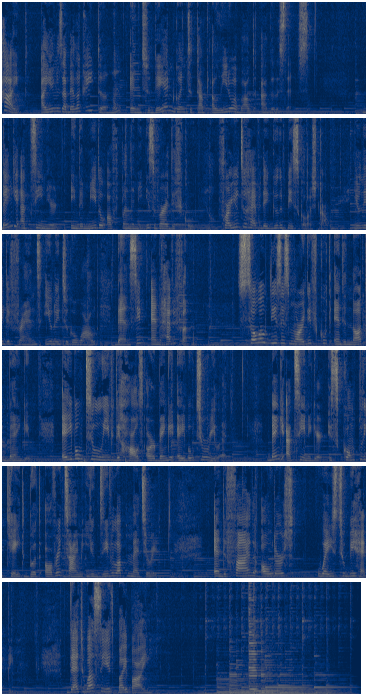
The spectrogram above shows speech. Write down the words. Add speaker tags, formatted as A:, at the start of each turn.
A: Hi, I am Isabela Caetano, and today I'm going to talk a little about adolescence. Being a teenager in the middle of pandemic is very difficult. For you to have the good psychological, you need friends, you need to go out, dancing, and have fun. So all this is more difficult and not being able to leave the house or being able to relax. Being a teenager is complicated, but over time you develop maturity and find other ways to be happy. That was it. Bye bye.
